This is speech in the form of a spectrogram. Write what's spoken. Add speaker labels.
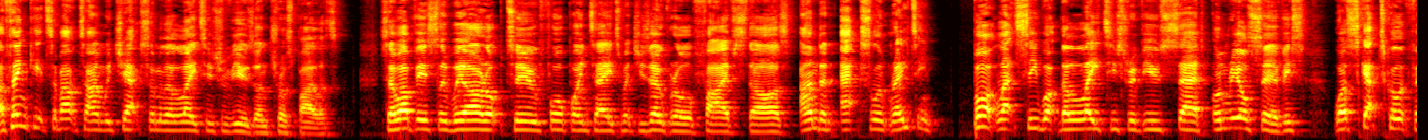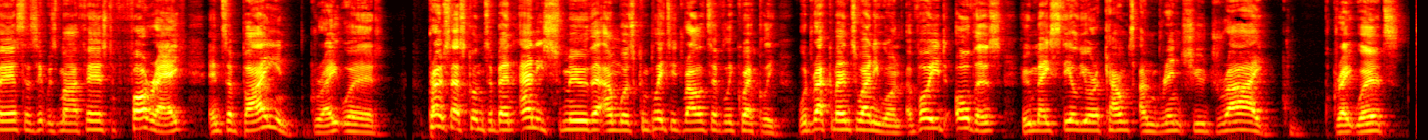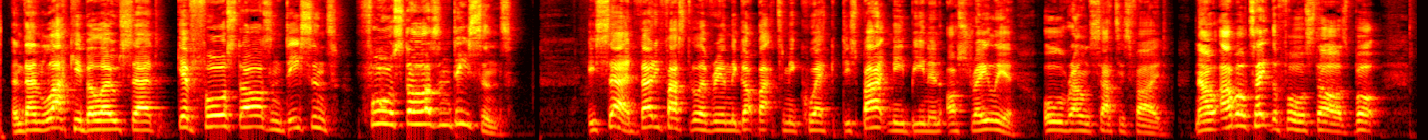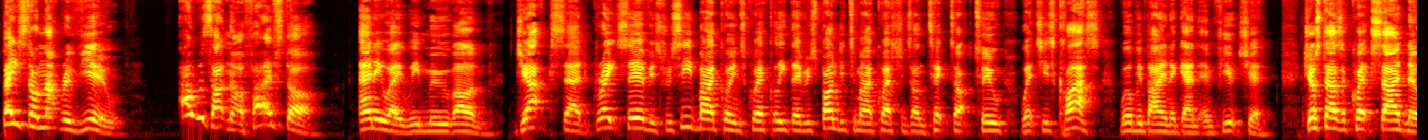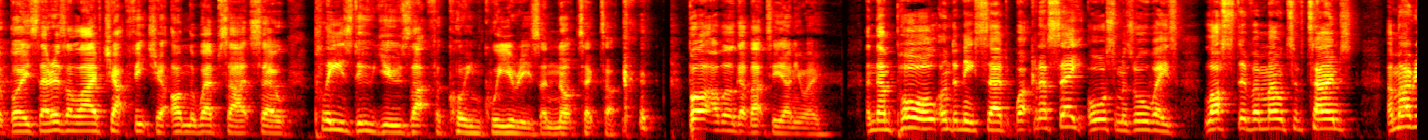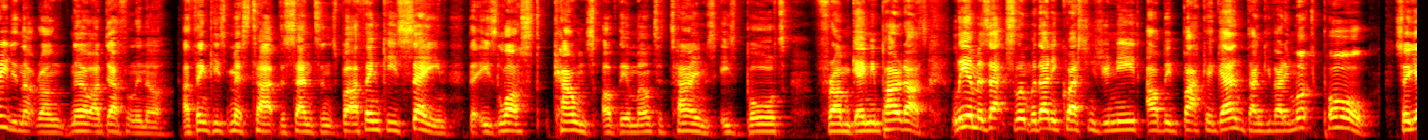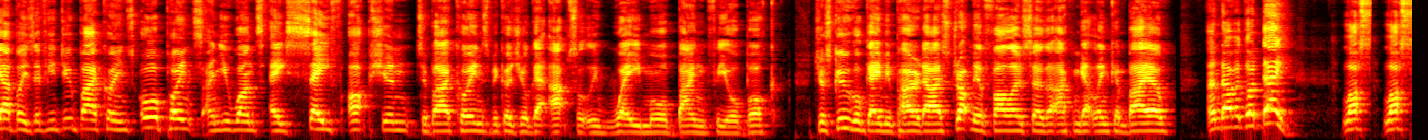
Speaker 1: I think it's about time we check some of the latest reviews on Trustpilot. So obviously we are up to 4.8, which is overall 5 stars and an excellent rating. But let's see what the latest reviews said. Unreal Service was skeptical at first as it was my first foray into buying. Great word. Process couldn't have been any smoother and was completed relatively quickly. Would recommend to anyone. Avoid others who may steal your account and rinse you dry. Great words. And then Lackey below said, give four stars and decent. Four stars and decent. He said, very fast delivery and they got back to me quick, despite me being in Australia, all round satisfied. Now, I will take the four stars, but based on that review, how was that not a five star? Anyway, we move on. Jack said, Great service, received my coins quickly. They responded to my questions on TikTok too, which is class. We'll be buying again in future. Just as a quick side note, boys, there is a live chat feature on the website, so please do use that for coin queries and not TikTok. but I will get back to you anyway. And then Paul underneath said, What can I say? Awesome as always. Lost of amount of times Am I reading that wrong? No, I definitely not. I think he's mistyped the sentence, but I think he's saying that he's lost count of the amount of times he's bought from Gaming Paradise. Liam is excellent with any questions you need. I'll be back again. Thank you very much, Paul. So yeah, boys, if you do buy coins or points and you want a safe option to buy coins because you'll get absolutely way more bang for your buck, just Google Gaming Paradise, drop me a follow so that I can get link in bio, and have a good day. Lost, lost.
